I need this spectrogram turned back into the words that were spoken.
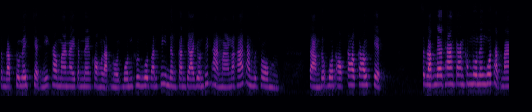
สำหรับตัวเลขเจ็ดนี้เข้ามาในตำแหน่งของหลักหน่วยบน คืองวดวันที่หนึ่งกันยายนที่ผ่านมานะคะท่านผู้ชมสามตัวบนออกเก้าเก้าเจ็ดสำหรับแนวทางการคำนวณในงวดถัดมา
